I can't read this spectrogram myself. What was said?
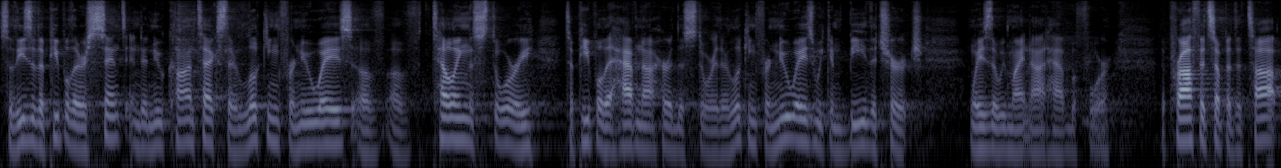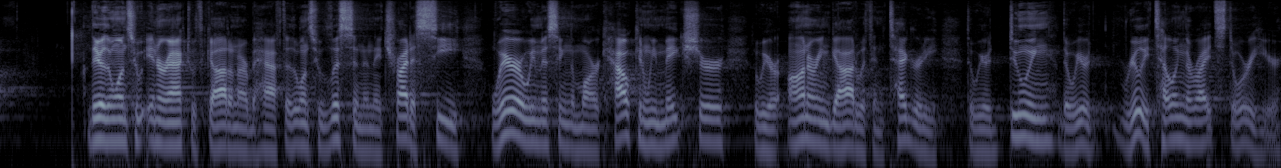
So these are the people that are sent into new contexts. They're looking for new ways of, of telling the story to people that have not heard the story. They're looking for new ways we can be the church, ways that we might not have before. The prophets up at the top, they're the ones who interact with God on our behalf. They're the ones who listen and they try to see where are we missing the mark? How can we make sure that we are honoring God with integrity, that we are doing, that we are really telling the right story here?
